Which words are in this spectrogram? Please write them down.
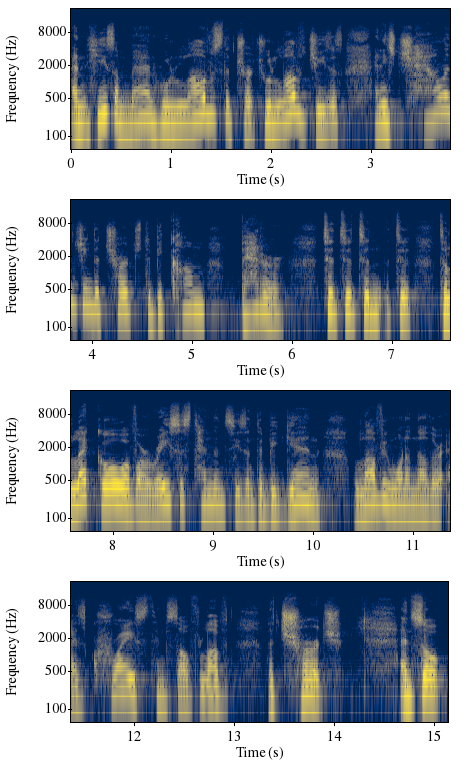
And he's a man who loves the church, who loves Jesus, and he's challenging the church to become better, to, to, to, to, to let go of our racist tendencies and to begin loving one another as Christ himself loved the church. And so,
